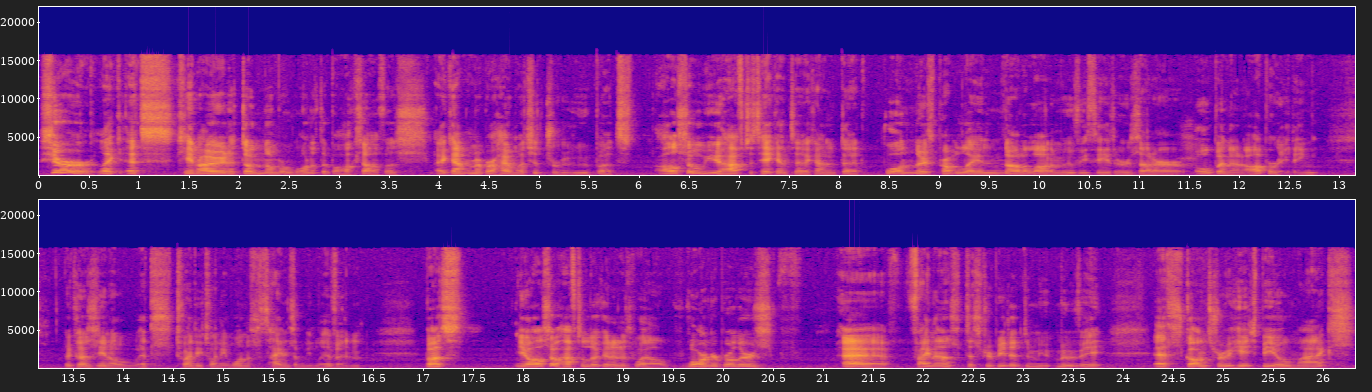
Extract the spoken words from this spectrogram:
sure, like it came out, it done number one at the box office. I can't remember how much it drew, but also you have to take into account that one, there's probably not a lot of movie theaters that are open and operating because you know it's 2021 it's the times that we live in. But you also have to look at it as well. Warner brothers uh, financed distributed the movie it's gone through HBO Max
